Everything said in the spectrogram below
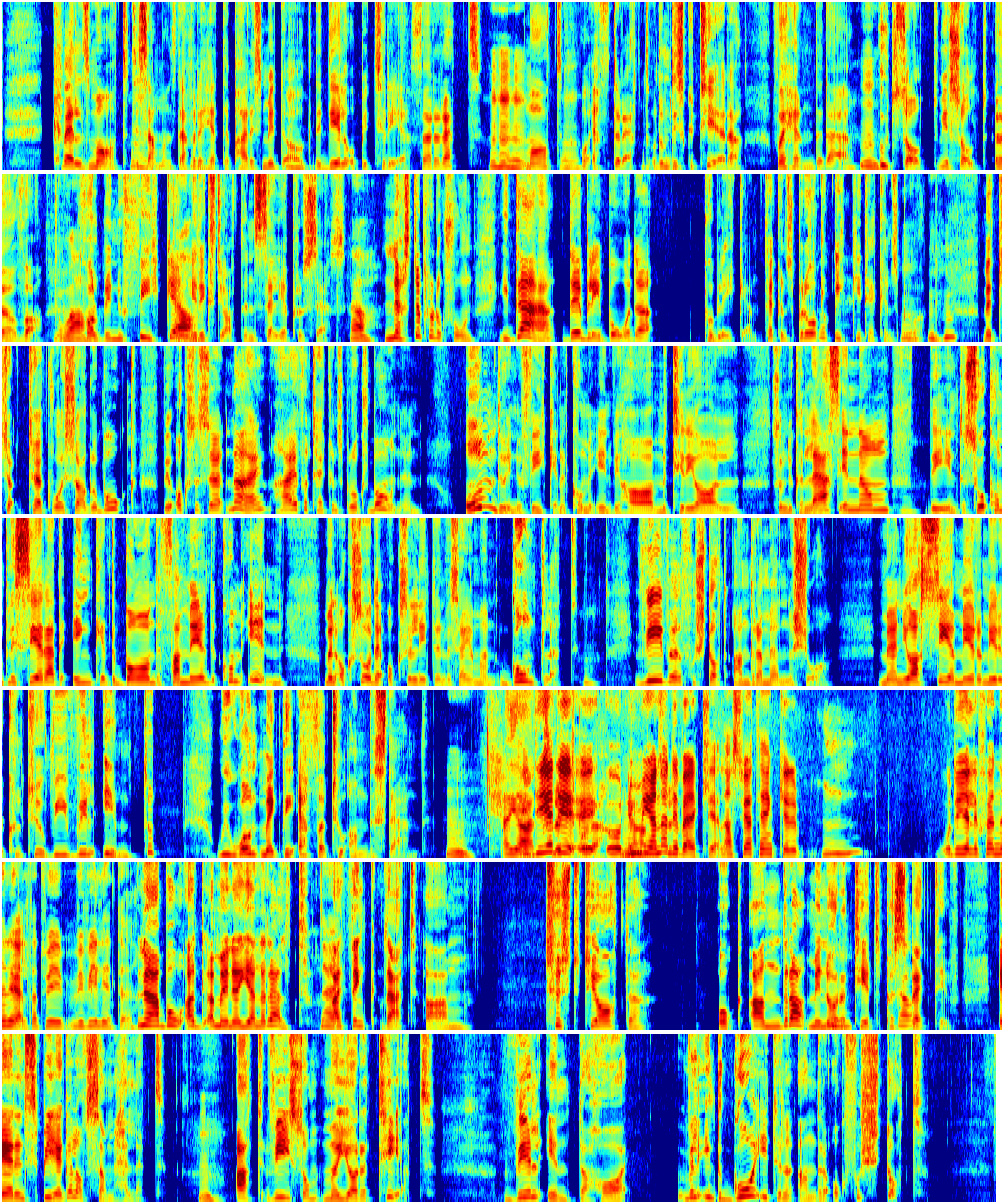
kvällsmat tillsammans därför det heter Paris middag. Det delar upp i tre. Förrätt, mat och efterrätt. Och de diskuterar vad händer där. Utsålt, vi är sålt över. Wow. Folk blir nyfikna Ja. i Riksteaterns säljarprocess. Ja. Nästa produktion, i där, det blir båda publiken. Teckenspråk, icke-teckenspråk. Med Tur- Turquoise sagobok, vi också säger nej, här är för teckenspråksbarnen. Om du är nyfiken att komma in, vi har material som du kan läsa inom. Det är inte så komplicerat, enkelt, barn, familj. Kom in. Men också det är också lite, vad säger man, gauntlet. Vi vill förstå andra människor. Men jag ser mer och mer i kultur, vi vill inte, we won't make the effort to understand. Jag är det trött på det, och du Ja. menar det verkligen? Alltså jag tänker, och det gäller generellt, att vi, vi vill inte? Nej, bo, jag, jag menar generellt. Nej. I think that um, tyst teater och andra minoritetsperspektiv är en spegel av samhället. Att vi som majoritet vill inte, ha, vill inte gå i till den andra och förstått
